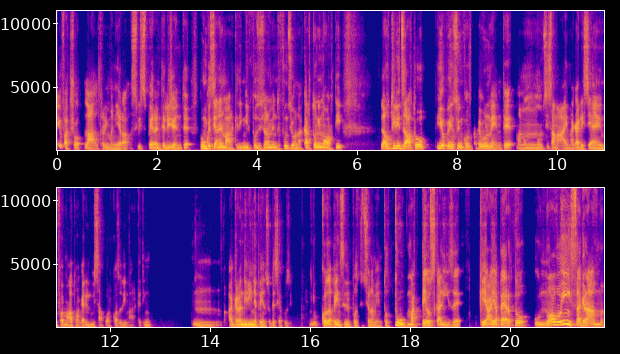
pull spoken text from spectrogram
io faccio l'altra in maniera si spera intelligente. Comunque sia nel marketing il posizionamento funziona, cartoni morti l'ha utilizzato, io penso inconsapevolmente, ma non, non si sa mai, magari si è informato, magari lui sa qualcosa di marketing. Mm, a grandi linee penso che sia così. Cosa pensi del posizionamento? Tu, Matteo Scalise, che hai aperto un nuovo Instagram.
